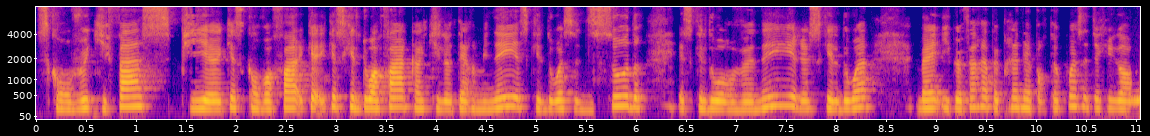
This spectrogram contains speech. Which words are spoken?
ce qu'on veut qu'il fasse, puis euh, qu'est-ce qu'on va faire, qu'est-ce qu'il doit faire quand il a terminé, est-ce qu'il doit se dissoudre, est-ce qu'il doit revenir, est-ce qu'il doit, ben il peut faire à peu près n'importe quoi cet égrégore-là,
